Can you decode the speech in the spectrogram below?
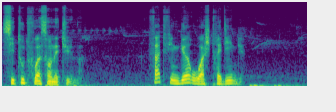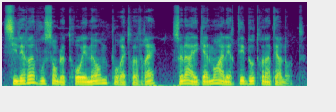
si toutefois c'en est une. Fatfinger ou Wash Trading si l'erreur vous semble trop énorme pour être vraie, cela a également alerté d'autres internautes.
